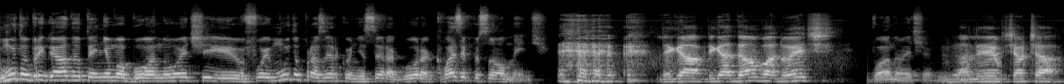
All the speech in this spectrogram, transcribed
Muito obrigado, tenha uma boa noite. Foi muito prazer conhecer agora, quase pessoalmente. Legal, obrigadão, boa noite. Boa noite. Valeu, tchau, tchau.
